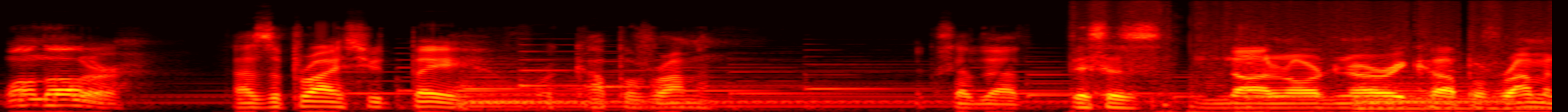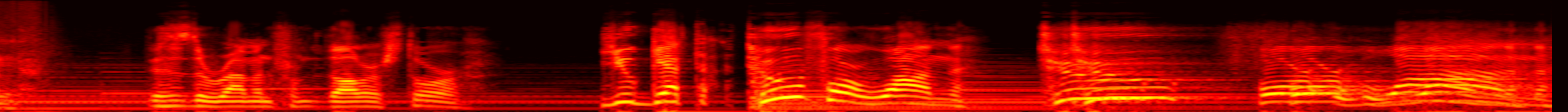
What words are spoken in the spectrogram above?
One dollar. That's the price you'd pay for a cup of ramen. Except that this is not an ordinary cup of ramen. This is the ramen from the dollar store. You get two for one! Two, two for, for one! one.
